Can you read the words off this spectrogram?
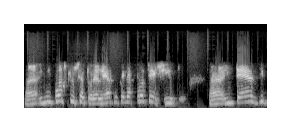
Né? Enquanto que o setor elétrico ele é protegido. Né? Em tese,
